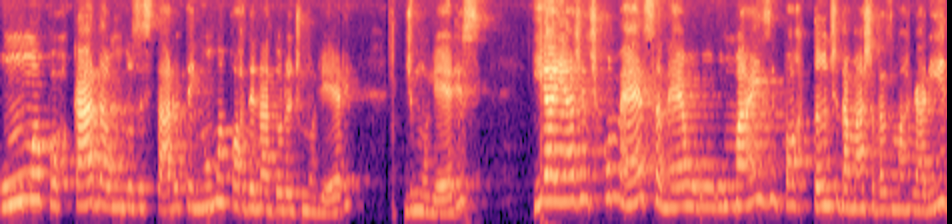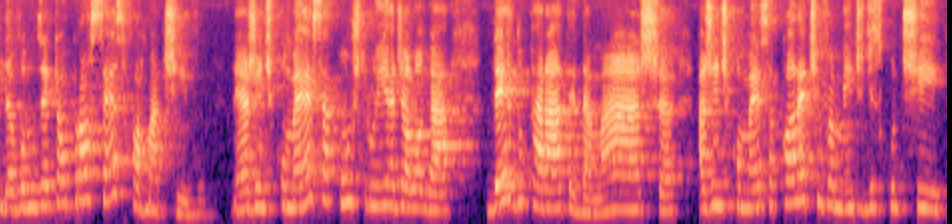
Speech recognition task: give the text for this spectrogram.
uma por cada um dos estados, tem uma coordenadora de, mulher, de mulheres. E aí a gente começa, né? O, o mais importante da Marcha das Margaridas, vamos dizer que é o processo formativo. Né? A gente começa a construir, a dialogar desde o caráter da marcha, a gente começa coletivamente discutir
